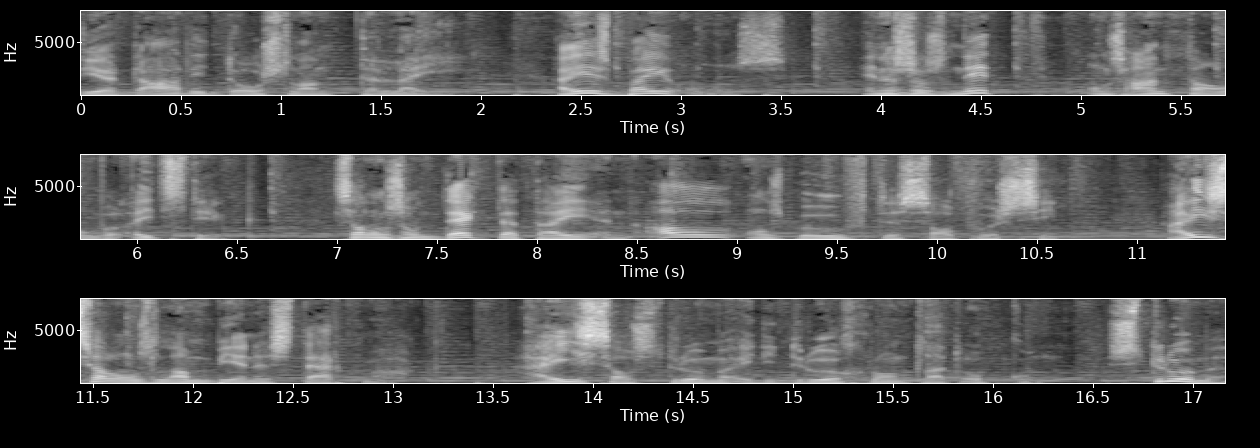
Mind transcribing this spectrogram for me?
deur daardie dorsland te lei. Hy is by ons en as ons net ons hand na hom wil uitsteek, sal ons ontdek dat hy in al ons behoeftes sal voorsien. Hy sal ons lambene sterk maak. Hy sal strome uit die droë grond laat opkom. Strome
